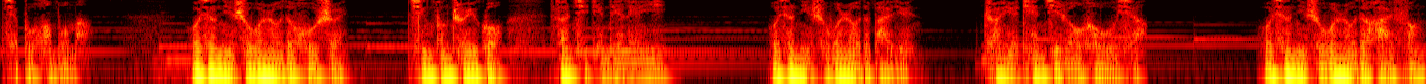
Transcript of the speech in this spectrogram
且不慌不忙。我想你是温柔的湖水，清风吹过，泛起点点涟漪。我想你是温柔的白云，穿越天际，柔和无瑕。我想你是温柔的海风，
